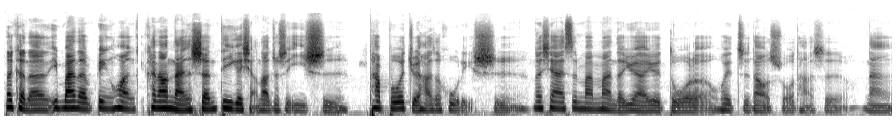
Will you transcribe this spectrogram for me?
那可能一般的病患看到男生，第一个想到就是医师，他不会觉得他是护理师。那现在是慢慢的越来越多了，会知道说他是男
